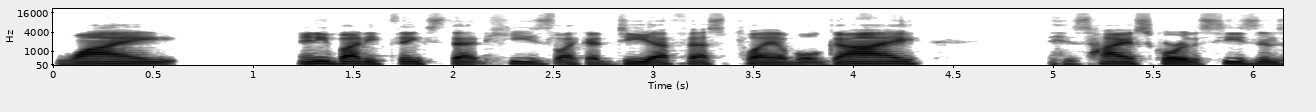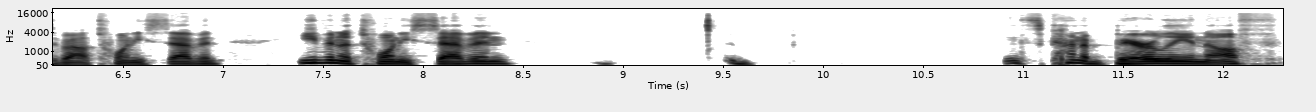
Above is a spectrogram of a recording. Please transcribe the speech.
why anybody thinks that he's like a DFS playable guy, his highest score of the season is about 27. Even a 27, it's kind of barely enough.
